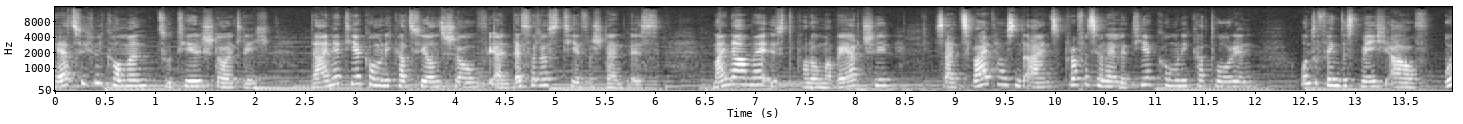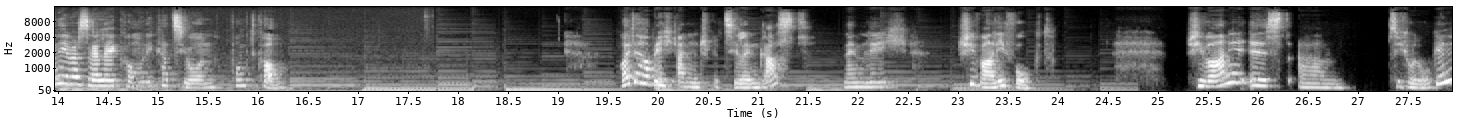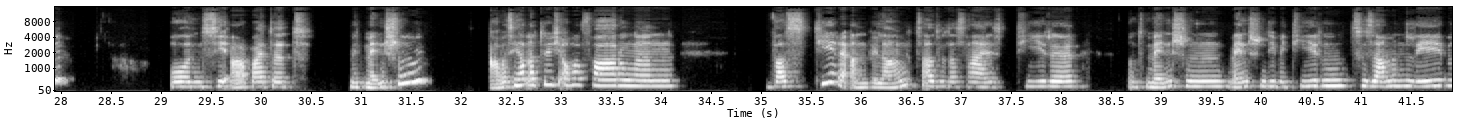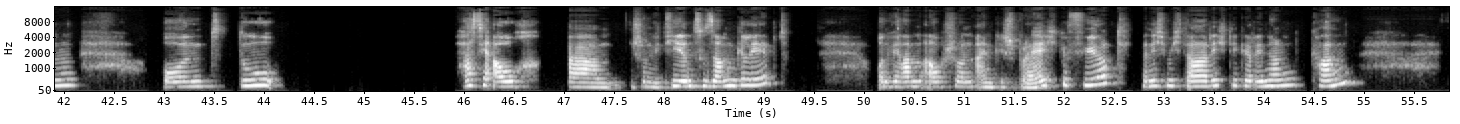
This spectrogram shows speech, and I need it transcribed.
Herzlich willkommen zu Tierisch Deutlich, deine Tierkommunikationsshow für ein besseres Tierverständnis. Mein Name ist Paloma Berci, seit 2001 professionelle Tierkommunikatorin und du findest mich auf universellekommunikation.com. Heute habe ich einen speziellen Gast, nämlich Shivani Vogt. Shivani ist ähm, Psychologin und sie arbeitet mit Menschen, aber sie hat natürlich auch Erfahrungen, was Tiere anbelangt. Also das heißt Tiere und Menschen, Menschen, die mit Tieren zusammenleben. Und du hast ja auch ähm, schon mit Tieren zusammengelebt. Und wir haben auch schon ein Gespräch geführt, wenn ich mich da richtig erinnern kann.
